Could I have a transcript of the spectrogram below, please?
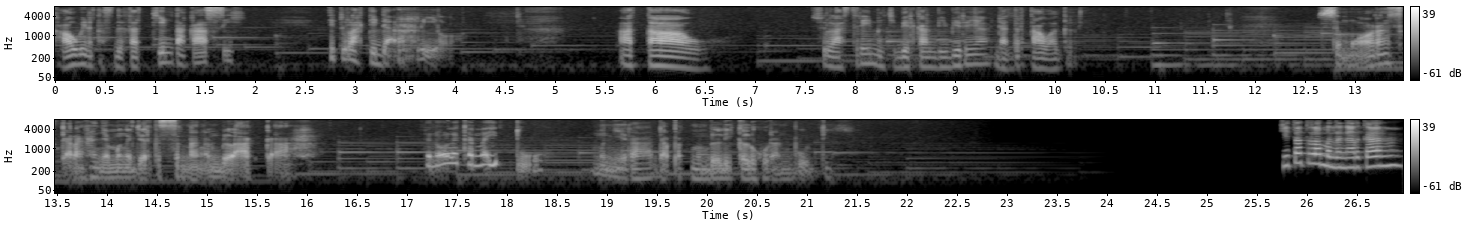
kawin atas dasar cinta kasih, itulah tidak real. Atau Sulastri mencibirkan bibirnya dan tertawa geli. Semua orang sekarang hanya mengejar kesenangan belaka dan oleh karena itu mengira dapat membeli keluhuran budi. Kita telah mendengarkan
